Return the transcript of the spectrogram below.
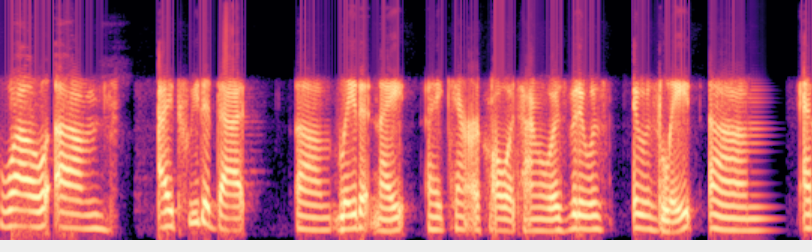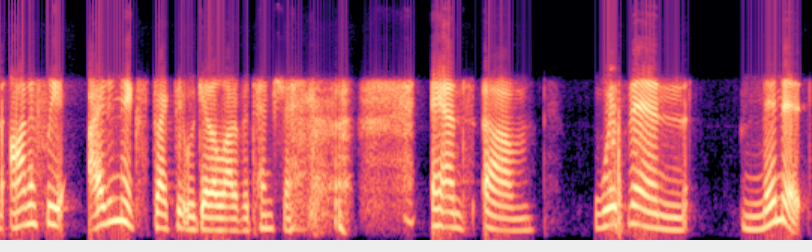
Well, um, I tweeted that um, late at night. I can't recall what time it was, but it was it was late. Um, and honestly, I didn't expect it would get a lot of attention. and um, within minutes,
